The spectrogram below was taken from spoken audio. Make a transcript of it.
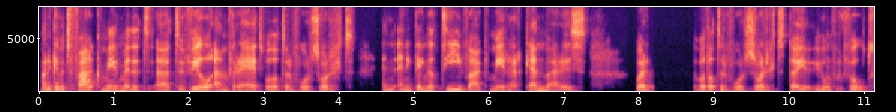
maar ik heb het vaak meer met het uh, teveel aan vrijheid, wat dat ervoor zorgt, en, en ik denk dat die vaak meer herkenbaar is, waar, wat dat ervoor zorgt dat je je onvervuld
